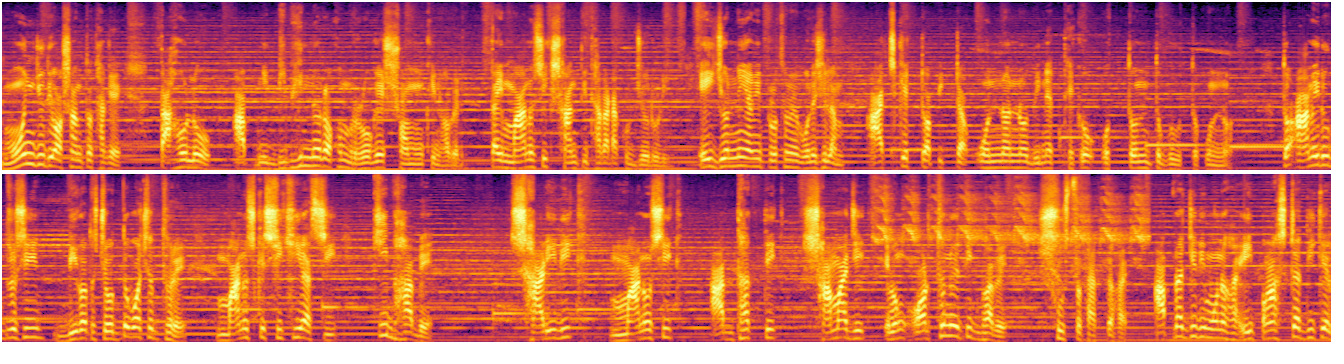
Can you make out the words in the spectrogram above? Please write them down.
মন যদি অশান্ত থাকে, তাহলেও আপনি বিভিন্ন রকম রোগের সম্মুখীন হবেন। তাই মানসিক শান্তি থাকাটা খুব জরুরি। এই জন্যেই আমি প্রথমে বলেছিলাম, আজকের টপিকটা অন্যান্য দিনের থেকেও অত্যন্ত গুরুত্বপূর্ণ। তো আমি রুদ্রসী বিগত চোদ্দ বছর ধরে মানুষকে শিখিয়ে আসছি কীভাবে শারীরিক, মানসিক, আধ্যাত্মিক, সামাজিক এবং অর্থনৈতিকভাবে সুস্থ থাকতে হয়। আপনার যদি মনে হয় এই পাঁচটা দিকের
